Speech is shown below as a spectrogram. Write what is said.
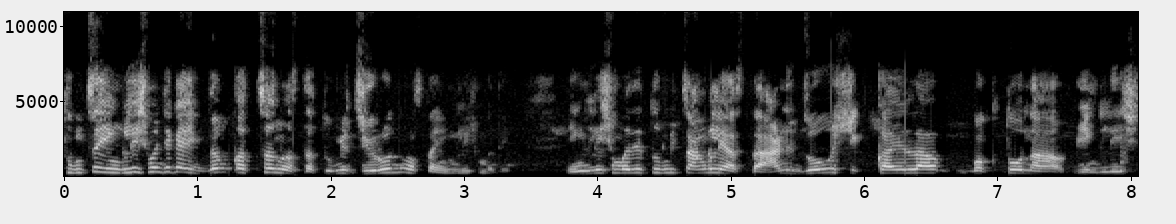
तुमचं इंग्लिश म्हणजे काय एकदम कच्चं नसतं. तुम्ही झिरो नसता इंग्लिशमध्ये इंग्लिशमध्ये तुम्ही चांगले असता. आणि जो शिकायला बघतो ना इंग्लिश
